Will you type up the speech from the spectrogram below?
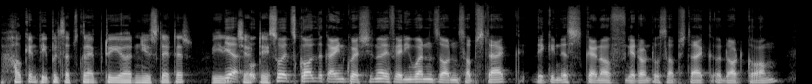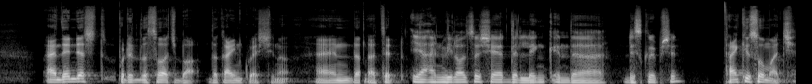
How can people subscribe to your newsletter? We yeah, so it's called The Kind Questioner. If anyone's on Substack, they can just kind of get onto substack.com and then just put it in the search bar, The Kind Questioner, and uh, that's it. Yeah, and we'll also share the link in the description. Thank you so much.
